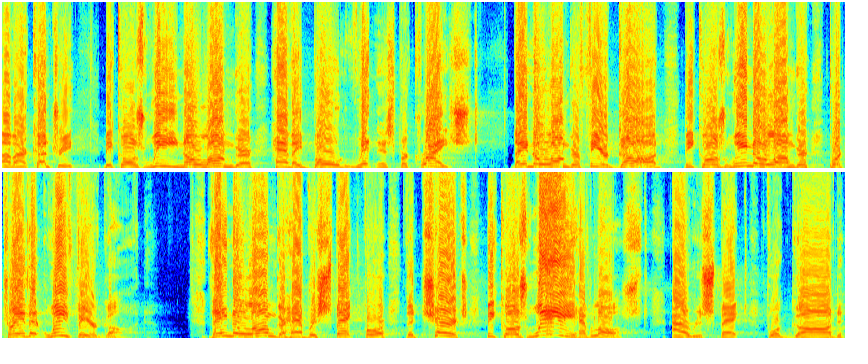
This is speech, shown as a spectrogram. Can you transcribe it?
of our country because we no longer have a bold witness for Christ. They no longer fear God because we no longer portray that we fear God. They no longer have respect for the church because we have lost our respect for God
